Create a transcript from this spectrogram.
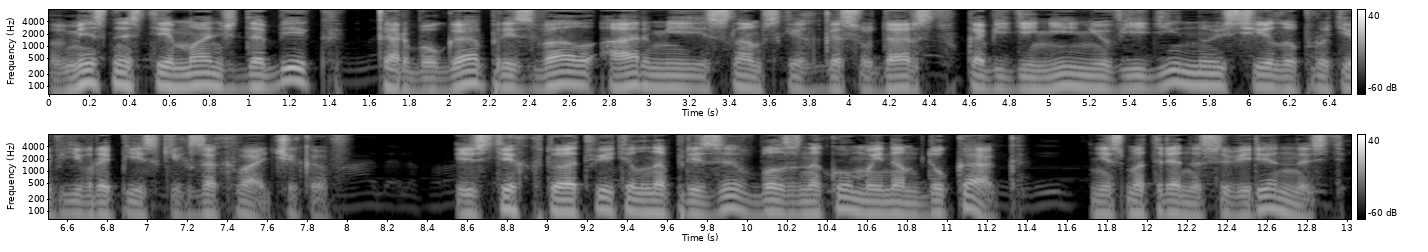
В местности Манч-Дабик Карбуга призвал армии исламских государств к объединению в единую силу против европейских захватчиков. Из тех, кто ответил на призыв, был знакомый нам Дукак. Несмотря на суверенность,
